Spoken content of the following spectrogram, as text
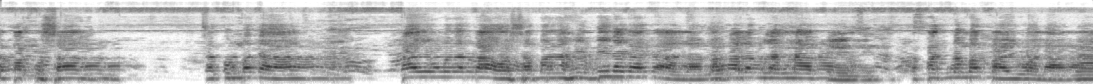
katapusan na kumbaga, tayong mga tao sa mga hindi nagkakaalam, ang alam lang natin, kapag namatay, wala na.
